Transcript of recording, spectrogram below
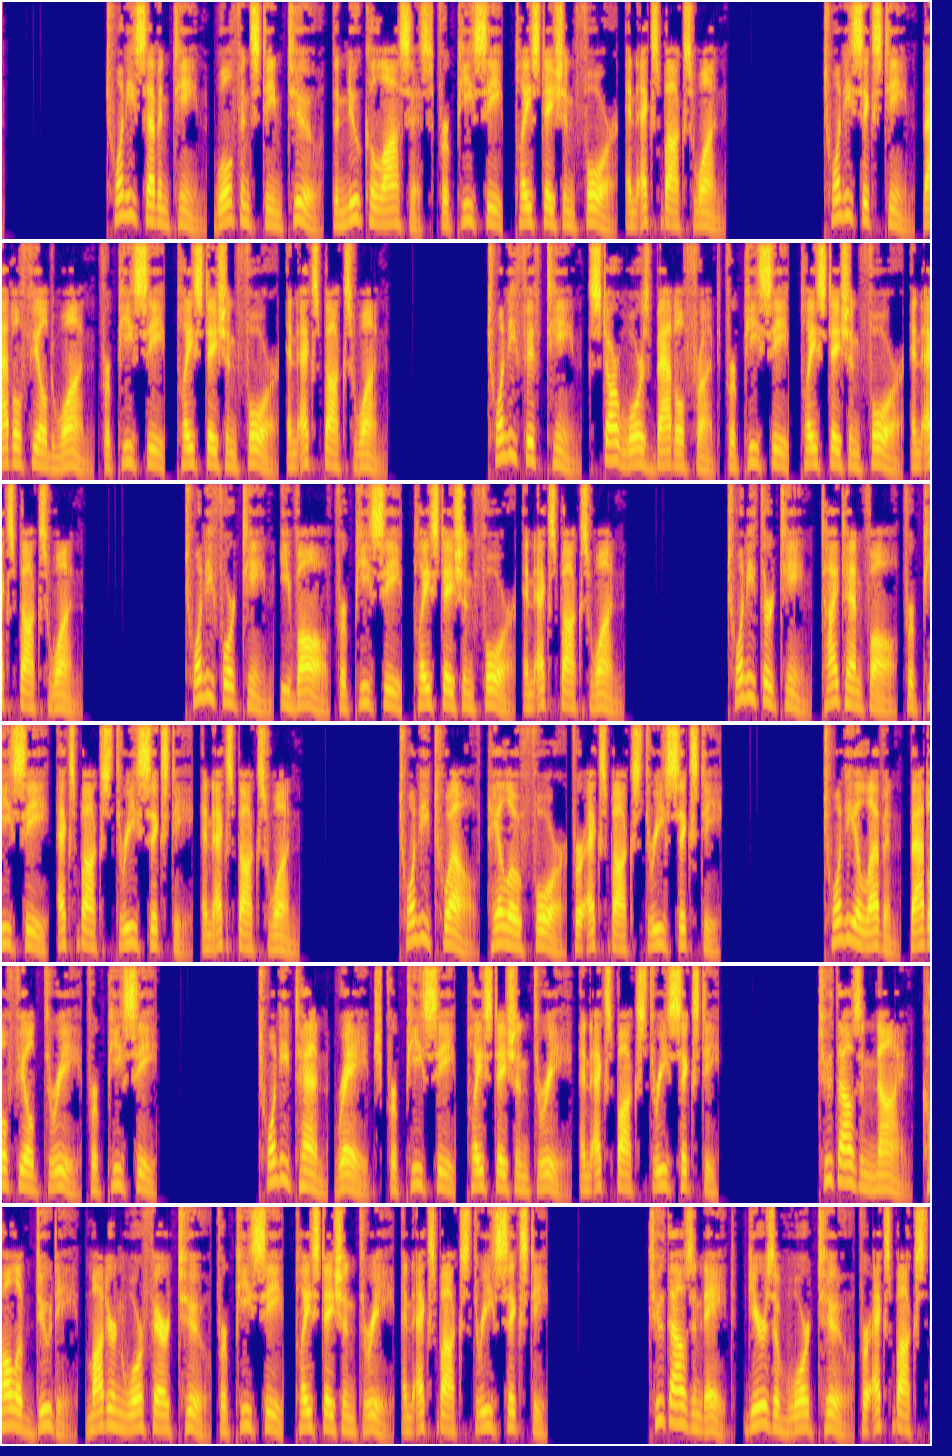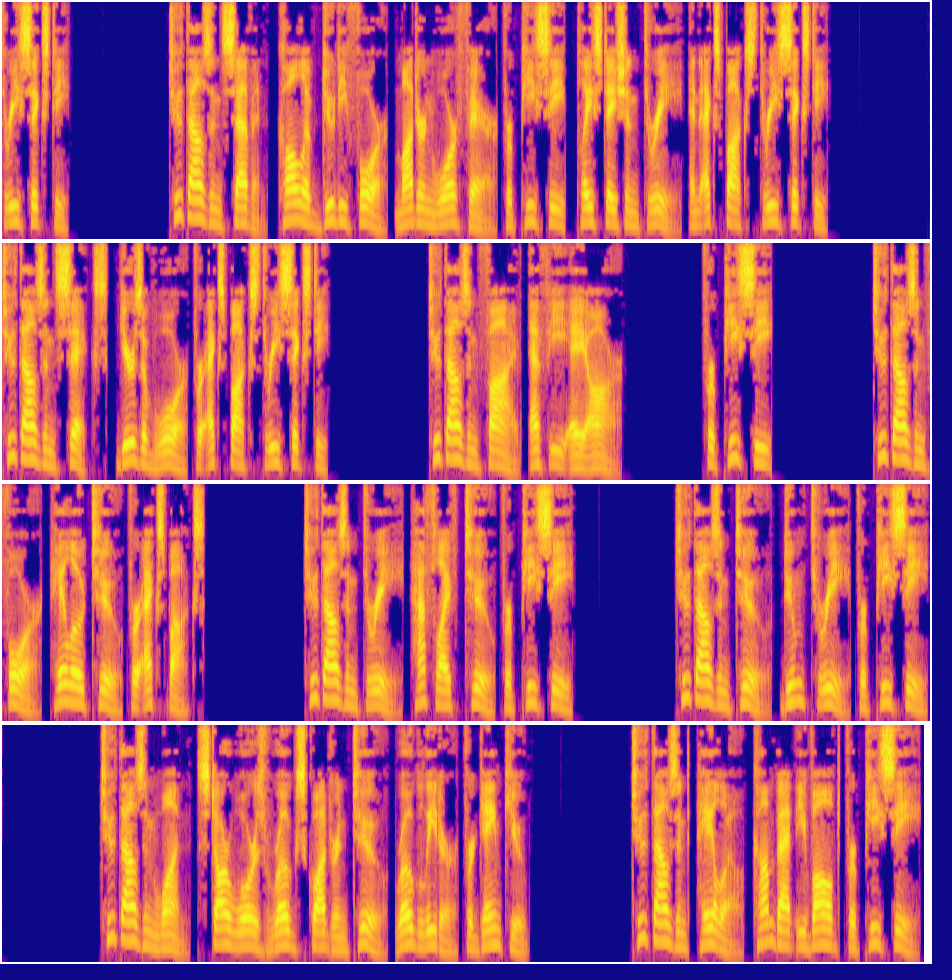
2017 Wolfenstein 2: The New Colossus for PC, PlayStation 4 and Xbox One. 2016 Battlefield 1 for PC, PlayStation 4 and Xbox One. 2015 Star Wars Battlefront for PC, PlayStation 4 and Xbox One 2014 Evolve for PC, PlayStation 4 and Xbox One. 2013 Titanfall for PC, Xbox 360 and Xbox One. 2012 Halo 4 for Xbox 360 2011 Battlefield 3 for PC 2010 Rage for PC, PlayStation 3 and Xbox 360 2009 Call of Duty Modern Warfare 2 for PC, PlayStation 3 and Xbox 360 2008 Gears of War 2 for Xbox 360 2007 Call of Duty 4 Modern Warfare for PC, PlayStation 3 and Xbox 360 2006 Gears of War for Xbox 360 2005 FEAR for PC 2004 Halo 2 for Xbox. 2003 Half-Life 2 for PC 2002, Doom 3 for PC 2001, Star Wars Rogue Squadron 2, Rogue Leader for GameCube. 2000, Halo, Combat Evolved for PC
